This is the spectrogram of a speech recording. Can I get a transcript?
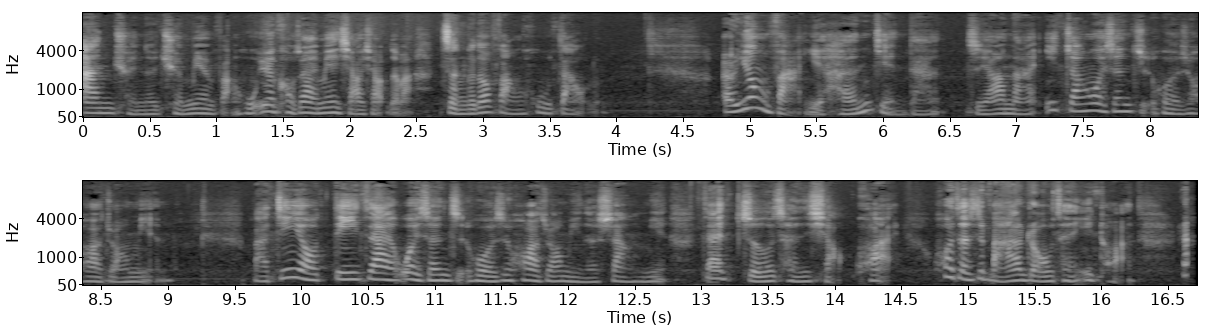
安全的全面防护。因为口罩里面小小的嘛，整个都防护到了。而用法也很简单，只要拿一张卫生纸或者是化妆棉，把精油滴在卫生纸或者是化妆棉的上面，再折成小块，或者是把它揉成一团，让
